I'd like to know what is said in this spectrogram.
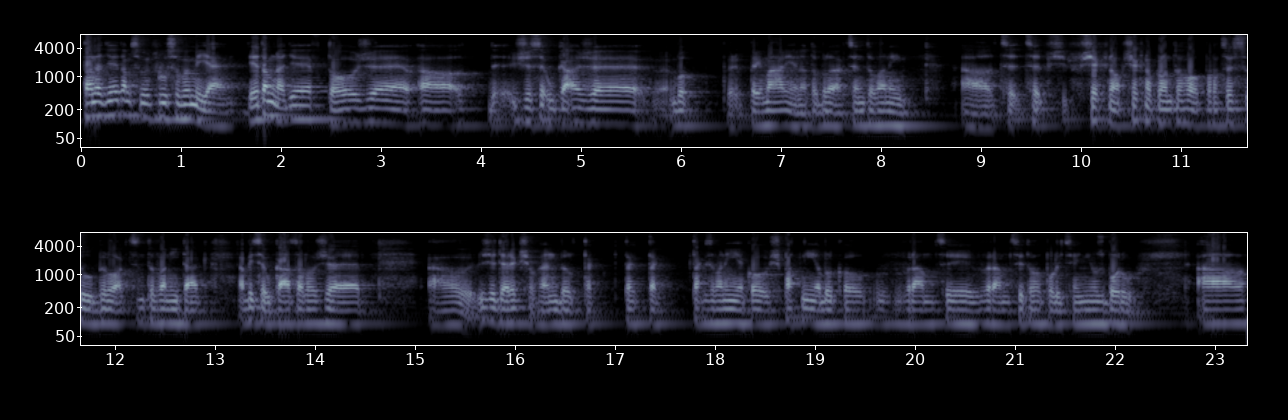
Ta naděje tam svým způsobem je. Je tam naděje v to, že, a, že se ukáže, nebo primárně na to bylo akcentovaný všechno, všechno kolem toho procesu bylo akcentovaný tak, aby se ukázalo, že, že Derek Chauvin byl tak, tak, tak, takzvaný jako špatný jablko v rámci, v rámci toho policejního sboru. A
